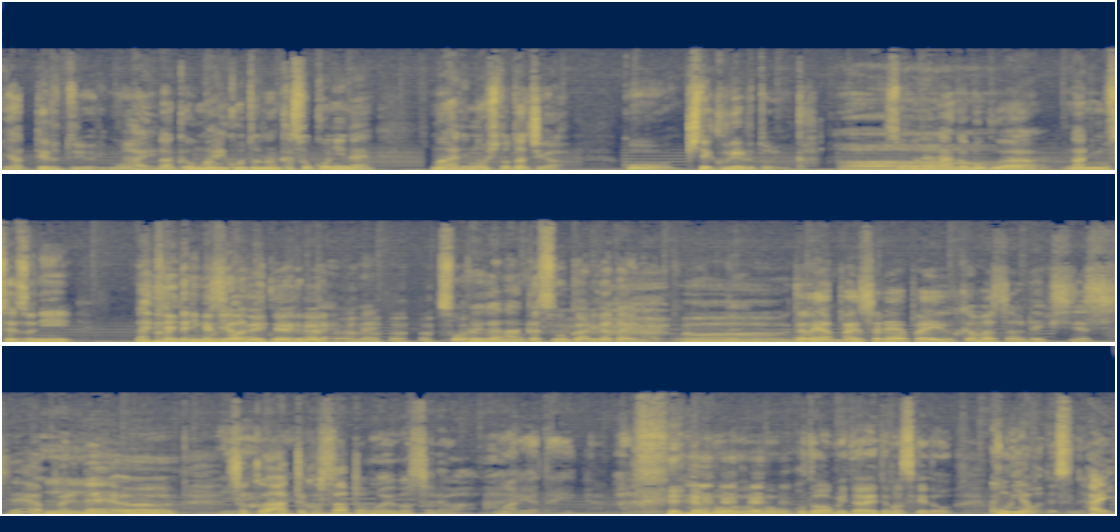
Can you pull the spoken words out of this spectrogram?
やってるというよりも、はい。なんかうまいことなんかそこにね周りの人たちがこう来てくれるというか。そこでなんか僕は何もせずに勝手に盛り上がってくれるみたいなね。それがなんかすごくありがたいなとう思って。ん。でもやっぱりそれはやっぱり深松さんの歴史ですしねやっぱりね、ううん。いい。そこがあってこそだと思いますそれは。もうありがたい。もうもう言葉もいただいてますけど今夜はですね、はい。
